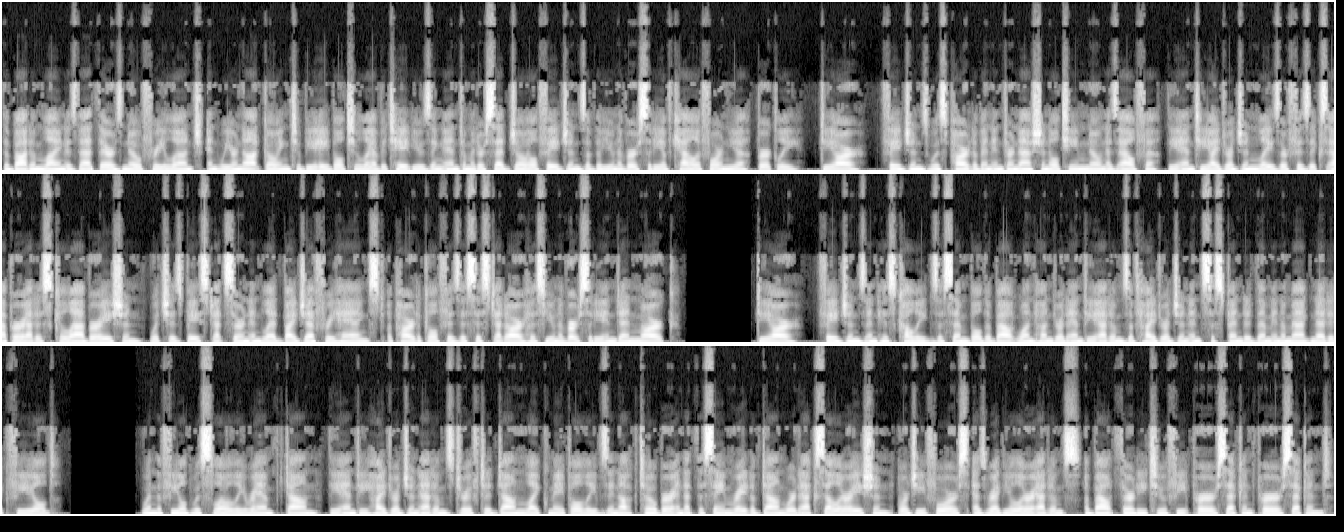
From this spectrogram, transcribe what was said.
The bottom line is that there's no free lunch and we are not going to be able to levitate using antimatter said Joel Fajans of the University of California, Berkeley, DR. Fajans was part of an international team known as ALPHA, the Anti-Hydrogen Laser Physics Apparatus Collaboration, which is based at CERN and led by Jeffrey Hangst, a particle physicist at Aarhus University in Denmark. Dr. Fajans and his colleagues assembled about 100 anti-atoms of hydrogen and suspended them in a magnetic field. When the field was slowly ramped down, the anti-hydrogen atoms drifted down like maple leaves in October and at the same rate of downward acceleration, or g-force, as regular atoms, about 32 feet per second per second.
